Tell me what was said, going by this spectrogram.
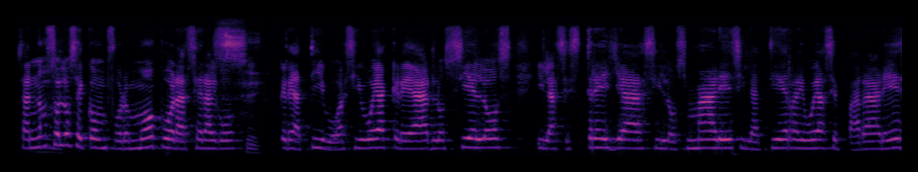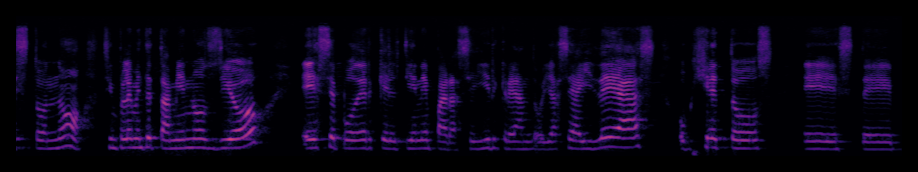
O sea, no mm. solo se conformó por hacer algo creativo, así voy a crear los cielos y las estrellas y los mares y la tierra y voy a separar esto, no, simplemente también nos dio ese poder que él tiene para seguir creando, ya sea ideas, objetos, este,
